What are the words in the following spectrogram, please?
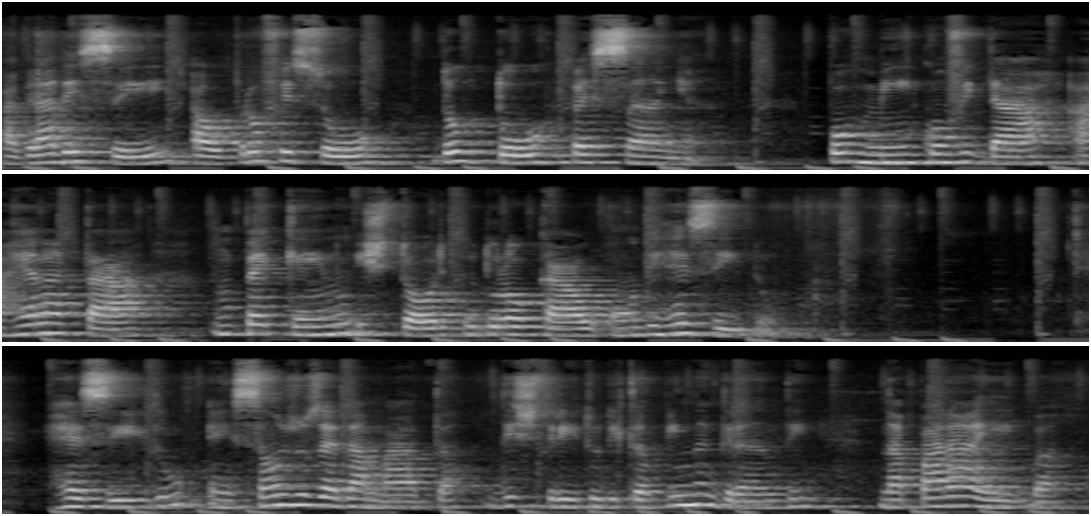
agradecer ao professor Doutor Peçanha por me convidar a relatar um pequeno histórico do local onde resido. Resido em São José da Mata, distrito de Campina Grande, na Paraíba,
